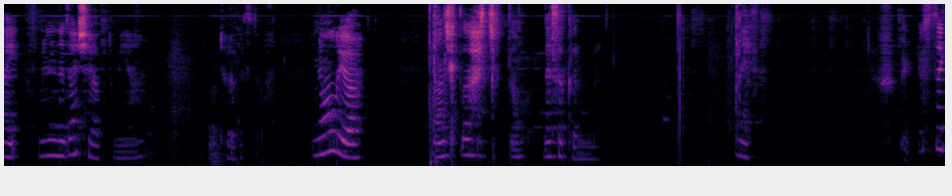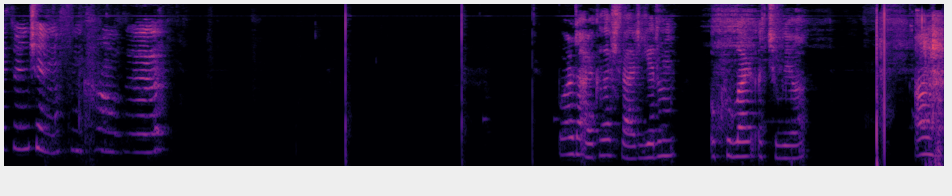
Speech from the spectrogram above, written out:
Ay ismini neden şey yaptım ya? Tövbe. Ne oluyor? Yanlışlıkla çıktım. Ne sakarım ben? Neyse. 383 elmasım kaldı. Bu arada arkadaşlar yarın okullar açılıyor. Ah.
